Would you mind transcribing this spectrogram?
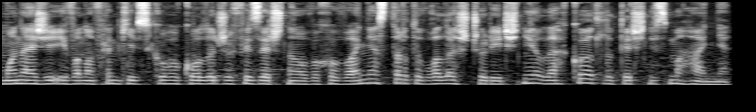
У манежі Івано-Франківського коледжу фізичного виховання стартували щорічні легкоатлетичні змагання,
